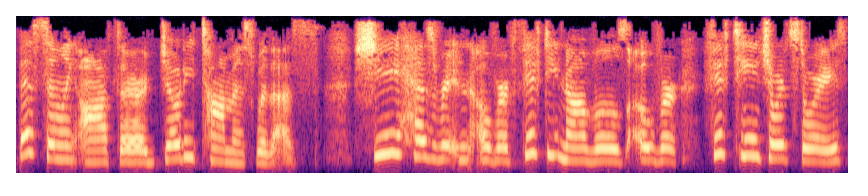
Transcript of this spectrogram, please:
best-selling author Jodi Thomas with us. She has written over 50 novels, over 15 short stories.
